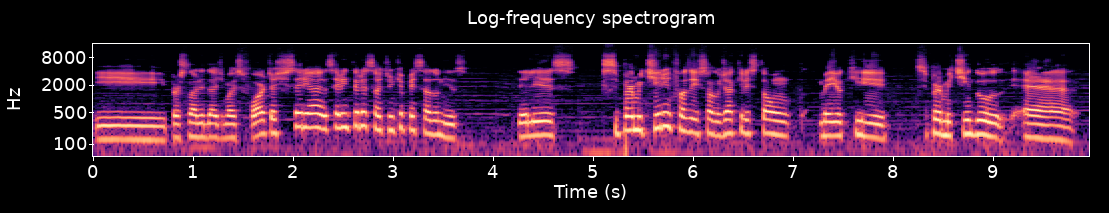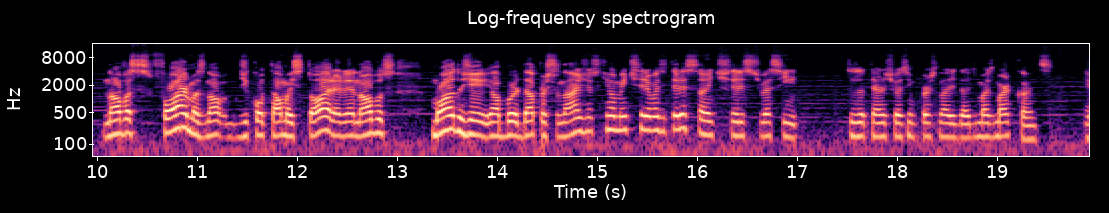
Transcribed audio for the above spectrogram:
e personalidade mais forte. Acho que seria, seria interessante, não tinha pensado nisso. Eles se permitirem fazer isso, já que eles estão meio que se permitindo é, novas formas de contar uma história, né, novos modos de abordar personagens, que realmente seria mais interessante se eles tivessem, se os Eternos tivessem personalidades mais marcantes. E,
